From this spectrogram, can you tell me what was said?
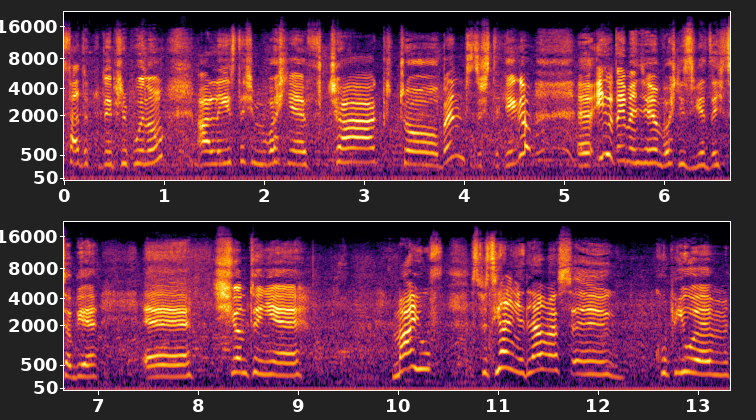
statek tutaj przypłynął, ale jesteśmy właśnie w Chacchoben, czy coś takiego. E, I tutaj będziemy właśnie zwiedzać sobie e, świątynię Majów. Specjalnie dla Was e, kupiłem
